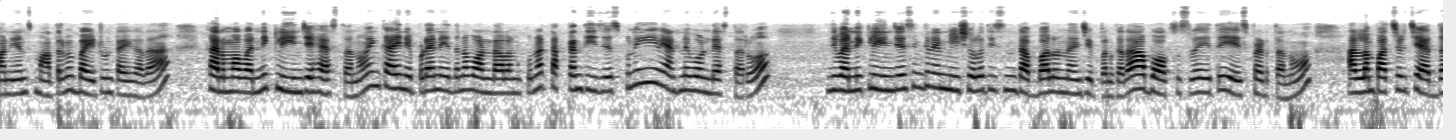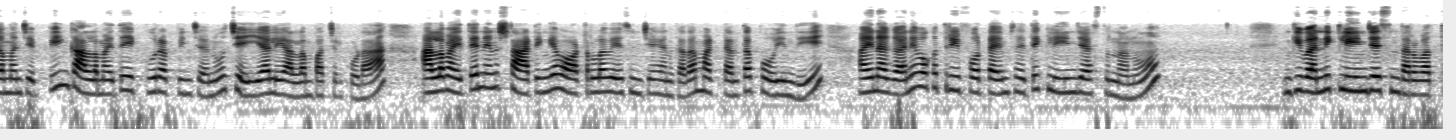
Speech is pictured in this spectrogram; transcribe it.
ఆనియన్స్ మాత్రమే బయట ఉంటాయి కదా. కనుమ అవన్నీ క్లీన్ చేసేస్తాను. ఇంకా ఆయన ఎప్పుడైనా ఏదైనా వండాలనుకున్నా టక్కని తీసేసుకుని వెంటనే వండేస్తారు. ఇవన్నీ క్లీన్ చేసి ఇంకా నేను మీషోలో తీసిన డబ్బాలు ఉన్నాయని చెప్పాను కదా ఆ బాక్సెస్లో అయితే వేసి పెడతాను. అల్లం పచ్చడి చేద్దామని చెప్పి ఇంకా అల్లం అయితే ఎక్కువ రప్పించాను. చెయ్యాలి అల్లం పచ్చడి కూడా. అల్లం అయితే నేను స్టార్టింగే వాటర్లో వేసి ఉంచేసాను కదా మట్టి అంతా పోయింది. అయినా కానీ ఒక త్రీ ఫోర్ టైమ్స్ అయితే క్లీన్ చేస్తున్నాను. ఇంక ఇవన్నీ క్లీన్ చేసిన తర్వాత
